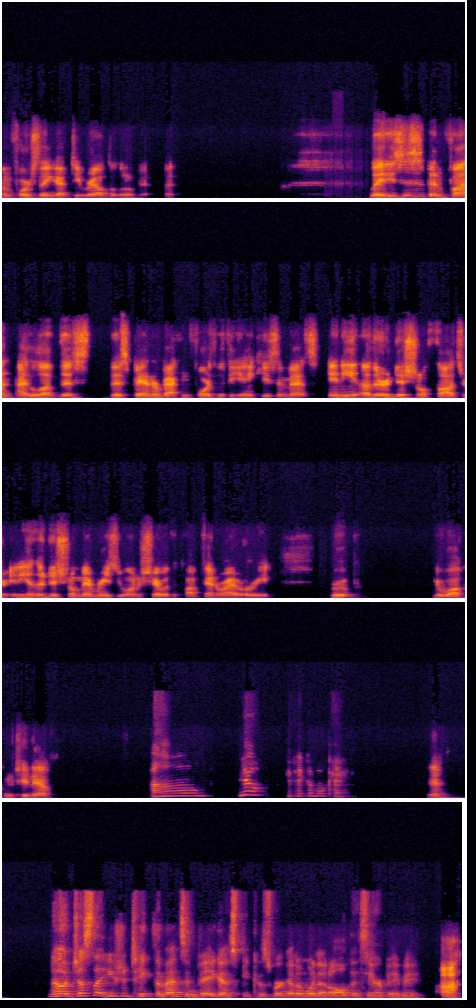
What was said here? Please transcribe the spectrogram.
Unfortunately, he got derailed a little bit, but ladies, this has been fun. I love this this banner back and forth with the Yankees and Mets. Any other additional thoughts or any other additional memories you want to share with the Top Fan Rivalry group? You're welcome to now. Um, no, I think I'm okay. Yeah. No, just that you should take the Mets in Vegas because we're gonna win it all this year, baby. Ah.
